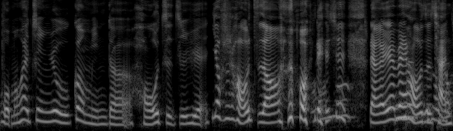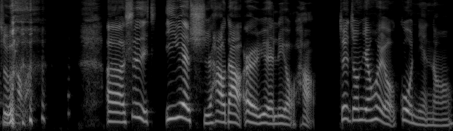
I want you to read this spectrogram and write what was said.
我们会进入共鸣的猴子之月，又是猴子哦，我连续两个月被猴子缠住。呃，是一月十号到二月六号。所以中间会有过年哦，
